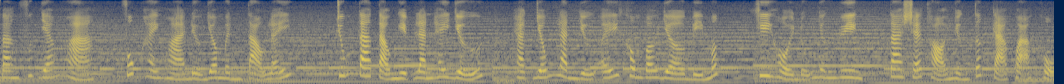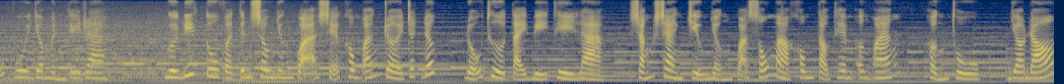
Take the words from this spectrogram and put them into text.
ban phước giáng họa, phúc hay họa đều do mình tạo lấy. Chúng ta tạo nghiệp lành hay dữ, hạt giống lành dữ ấy không bao giờ bị mất. Khi hội đủ nhân duyên, ta sẽ thọ nhận tất cả quả khổ vui do mình gây ra. Người biết tu và tin sâu nhân quả sẽ không oán trời trách đất, đổ thừa tại bị thì là sẵn sàng chịu nhận quả xấu mà không tạo thêm ân oán, hận thù. Do đó,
